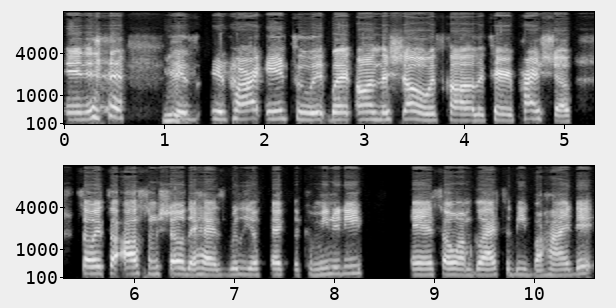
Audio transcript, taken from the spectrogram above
in his his heart into it. But on the show, it's called the Terry Price Show. So it's an awesome show that has really affected the community, and so I'm glad to be behind it.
